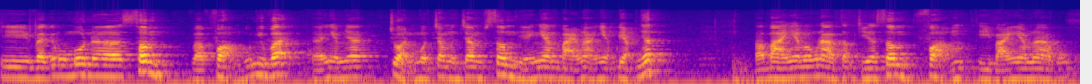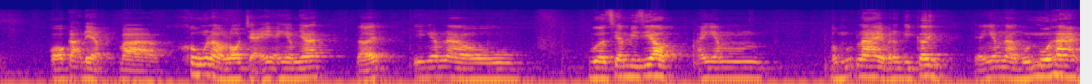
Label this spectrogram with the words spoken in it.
thì về cái bộ môn uh, sâm và phẩm cũng như vậy đấy anh em nhá chuẩn 100% sâm thì anh em bài cũng nào anh em đẹp nhất và bài anh em cũng nào thậm chí là sâm phẩm thì bài anh em nào cũng có cạ đẹp và không có nào lo cháy anh em nhá đấy thì anh em nào vừa xem video anh em bấm nút like và đăng ký kênh để anh em nào muốn mua hàng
